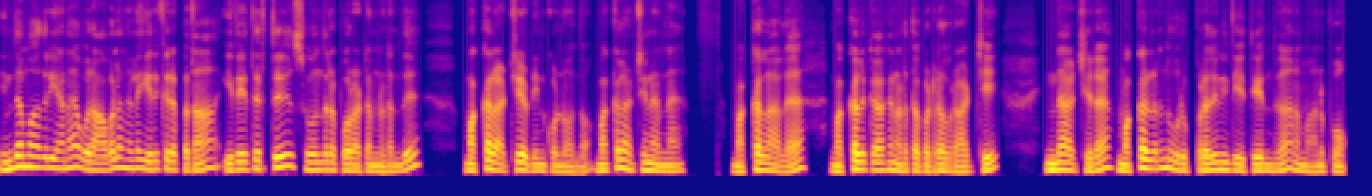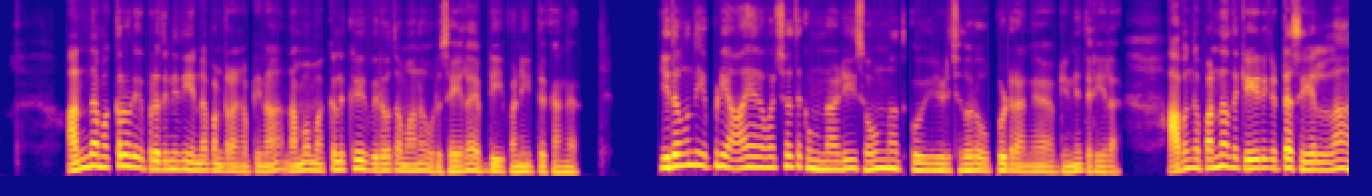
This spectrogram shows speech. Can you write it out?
இந்த மாதிரியான ஒரு அவலநிலை இருக்கிறப்ப தான், இதை எதிர்த்து சுதந்திர போராட்டம் நடந்து, மக்களாட்சி அப்படின்னு கொண்டு வந்தோம். மக்களாட்சின்னு என்ன? மக்களால் மக்களுக்காக நடத்தப்படுற ஒரு ஆட்சி. இந்த ஆட்சியில் மக்கள்லேருந்து ஒரு பிரதிநிதியை தேர்ந்து தான் நம்ம அனுப்புவோம். அந்த மக்களுடைய பிரதிநிதி என்ன பண்ணுறாங்க அப்படின்னா, நம்ம மக்களுக்கு விரோதமான ஒரு செயலை எப்படி பண்ணிகிட்டு இருக்காங்க. இதை வந்து எப்படி ஆயிரம் வருஷத்துக்கு முன்னாடி சோம்நாத் கோயில் இடித்ததோடு ஒப்பிடுறாங்க அப்படின்னு தெரியல. அவங்க பண்ண அந்த கேடுகெட்ட செயல்லாம்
